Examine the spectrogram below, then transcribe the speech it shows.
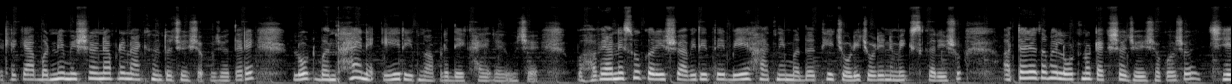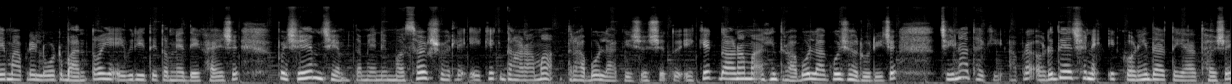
એટલે કે આ બંને મિશ્રણને આપણે નાખ્યું તો જોઈ શકો છો. અત્યારે લોટ બંધાય ને એ રીતનું આપણે દેખાઈ રહ્યું છે. હવે આને શું કરીશું? આવી રીતે બે હાથની મદદથી ચોડી ચોડીને મિક્સ કરીશું. અત્યારે તમે લોટનો ટેક્સચર જોઈ શકો છો. જેમ આપણે લોટ બાંધતો હોઈએ એવી રીતે તમને દેખાય છે. પણ જેમ જેમ તમે એને મસળશો એટલે એક એક દાણામાં ધ્રાબો લાગી જશે. તો એક એક દાણામાં અહીં ધ્રાબો લાગવો જરૂરી છે. જેના થકી આપણા અડદિયા છે ને એ કણીદાર તૈયાર થશે.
